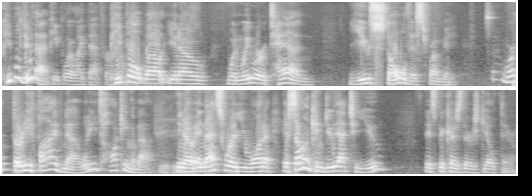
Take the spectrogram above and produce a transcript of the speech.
people do that. People are like that for real. People, well, you know, when we were 10, you stole this from me. So we're 35 now. What are you talking about? Mm-hmm. You know, and that's where you want to, if someone can do that to you, it's because there's guilt there.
